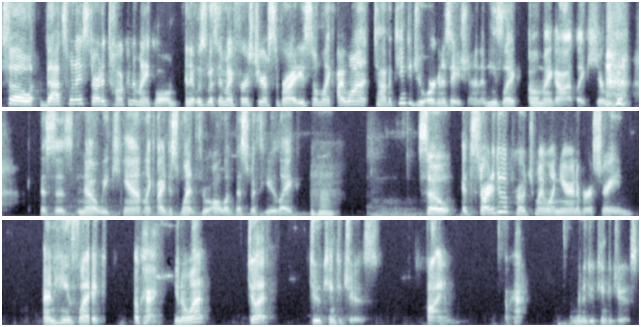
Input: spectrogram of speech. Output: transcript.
So that's when I started talking to Michael, and it was within my first year of sobriety. So I'm like, I want to have a Kinkajou organization. And he's like, oh my God, like here we go. this is no, we can't. Like, I just went through all of this with you. Like, mm-hmm. so it started to approach my one year anniversary. And he's like, okay, you know what? Do it. Do kinkajous. Fine. Okay, I'm going to do kinkajous.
